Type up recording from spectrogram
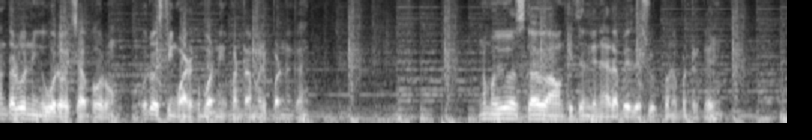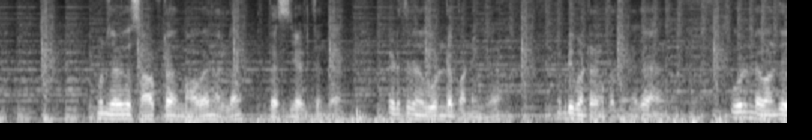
அந்த அளவு நீங்கள் ஊற வச்சா போகிறோம் ஊற வச்சு நீங்கள் வழக்கம் போல் நீங்கள் பண்ணுற மாதிரி பண்ணுங்கள் நம்ம வியூவர்ஸ்க்காக அவங்க கிச்சனுக்கு நேராக போய் இதை ஷூட் பண்ணப்பட்டிருக்கு. முடிஞ்ச அளவுக்கு சாஃப்டாக மாவை நல்லா பிசைஞ்சு எடுத்துங்க. எடுத்து உருண்டை பண்ணிங்க. எப்படி பண்ணுறாங்க பார்த்தீங்கன்னாக்கா உருண்டை வந்து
